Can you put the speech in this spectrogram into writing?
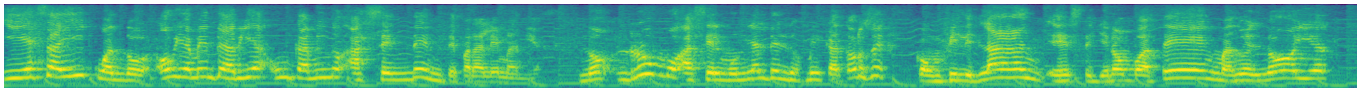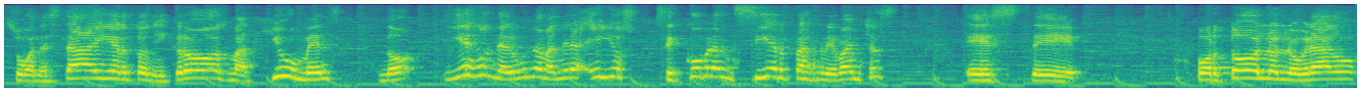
y es ahí cuando obviamente había un camino ascendente para Alemania, ¿no? Rumbo hacia el Mundial del 2014 con Philip Lang, este, Jerome Boateng, Manuel Neuer, Suvan Steiger, Tony Cross, Matt Hummels, ¿no? Y es donde de alguna manera ellos se cobran ciertas revanchas este, por todo lo logrado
